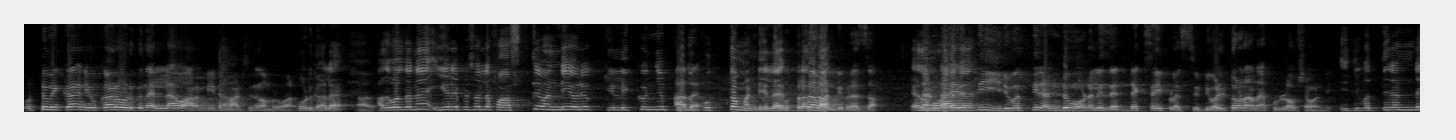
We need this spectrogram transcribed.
ഒട്ടുമിക്ക ന്യൂ കാർ കൊടുക്കുന്ന എല്ലാ വാറണ്ടിയുടെ പാർട്സിനും നമ്മൾ കൊടുക്കാം അല്ലെ? അതുപോലെ തന്നെ ഈ ഒരു എപ്പിസോഡിലെ ഫസ്റ്റ് വണ്ടി ഒരു കിളിക്കുഞ്ഞ് പുതു- പുത്തൻ വണ്ടി അല്ലേ? വണ്ടി ബ്രസ രണ്ടായിരത്തി ഇരുപത്തിരണ്ട് model Z X I plus dual tone ആണ് ഫുൾ ഓപ്ഷൻ വണ്ടി. ഇരുപത്തിരണ്ട്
